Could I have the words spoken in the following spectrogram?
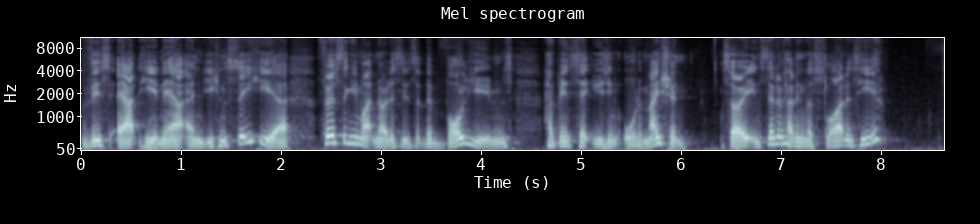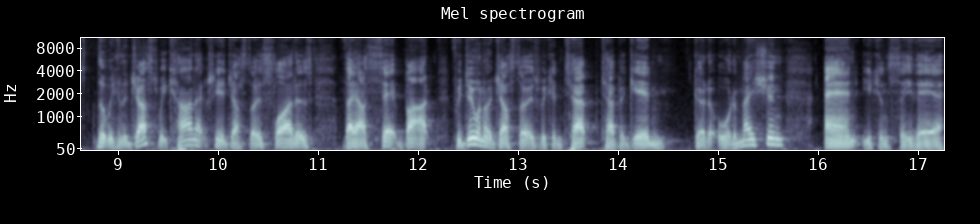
this out here now and you can see here first thing you might notice is that the volumes have been set using automation so instead of having the sliders here that we can adjust we can't actually adjust those sliders they are set but if we do want to adjust those we can tap tap again go to automation and you can see there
